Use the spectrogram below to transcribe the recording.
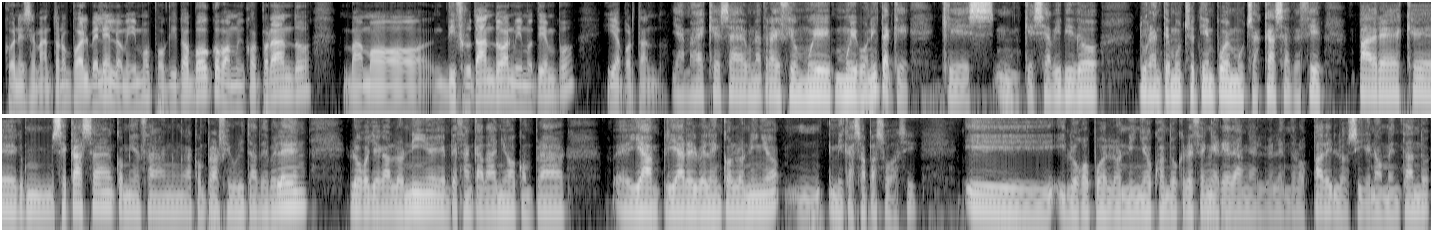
con ese manto, ¿no? Pues el Belén lo mismo, poquito a poco, vamos incorporando, vamos disfrutando al mismo tiempo y aportando. Y además es que esa es una tradición muy, muy bonita que, que, es, que se ha vivido durante mucho tiempo en muchas casas. Es decir, padres que mm, se casan, comienzan a comprar figuritas de Belén, luego llegan los niños y empiezan cada año a comprar eh, y a ampliar el Belén con los niños. Mm, en mi casa pasó así. Y, y, luego pues los niños cuando crecen heredan el Belén de los padres y lo siguen aumentando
